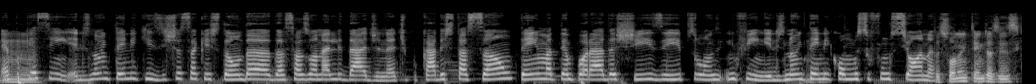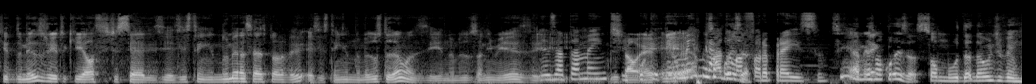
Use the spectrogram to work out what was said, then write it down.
É Uhum. porque, assim, eles não entendem que existe essa questão da, da sazonalidade, né? Tipo, cada estação tem uma temporada X e Y, enfim, eles não entendem como isso funciona. A pessoa não entende, às vezes, que do mesmo jeito que ela assiste séries e existem inúmeras séries pra ela ver, existem inúmeros dramas e inúmeros animes. E, Exatamente. e tal. porque É- tem é um mercado lá fora pra isso. Sim, é a mesma coisa, só muda de onde vem.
